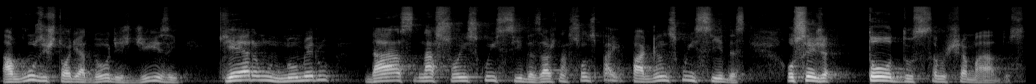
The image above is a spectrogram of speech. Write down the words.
Alguns historiadores dizem que era um número das nações conhecidas, as nações pagãs conhecidas. Ou seja, todos são chamados.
